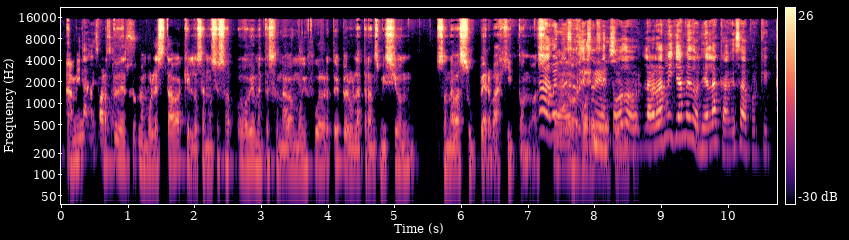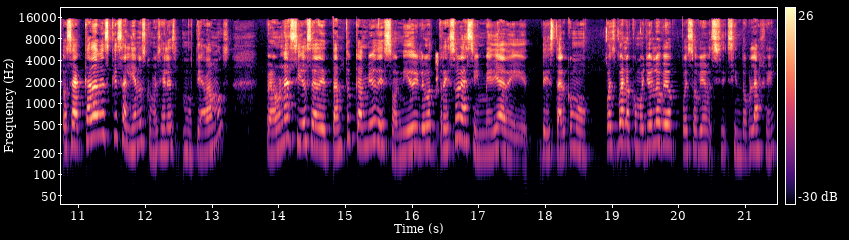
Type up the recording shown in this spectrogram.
a mí aparte de eso, me molestaba que los anuncios obviamente sonaban muy fuerte, pero la transmisión sonaba súper bajito, ¿no? Ah, bueno, eso es todo. La verdad a mí ya me dolía la cabeza porque, o sea, cada vez que salían los comerciales muteábamos, pero aún así, o sea, de tanto cambio de sonido y luego tres horas y media de, de estar como, pues bueno, como yo lo veo, pues obviamente sin doblaje,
